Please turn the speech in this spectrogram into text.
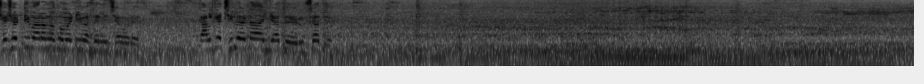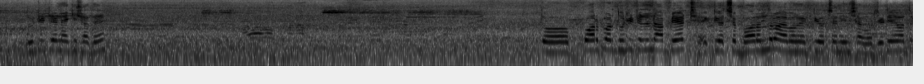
ছেষট্টি বারো লোকোমেটিভ আছে নিচে ওরে। কালকে ছিল এটা ইয়াতে, রূপসাতে। দুটি ট্রেন একই সাথে। তো পরপর দুটি ট্রেনের আপডেট একটি হচ্ছে বরেন্দ্র এবং একটি হচ্ছে নীলসাগর। যেটি মাত্র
